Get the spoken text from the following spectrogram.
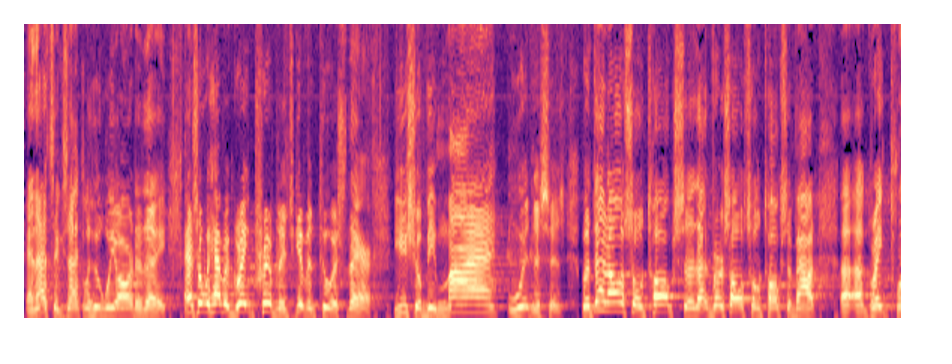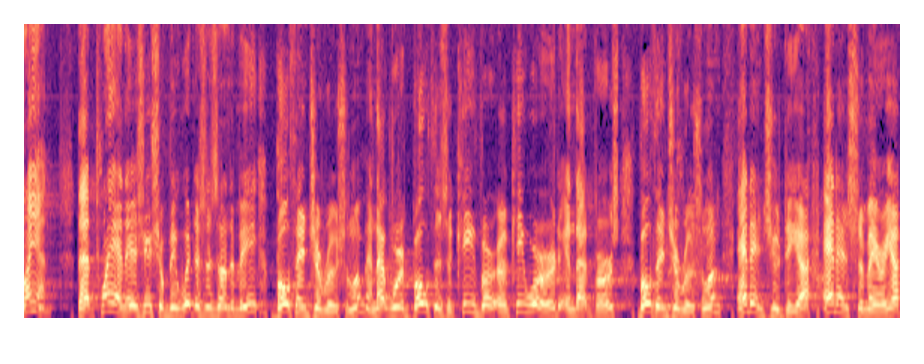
And that's exactly who we are today. And so we have a great privilege given to us there. You shall be my witnesses. But that also talks, uh, that verse also talks about uh, a great plan. That plan is, You shall be witnesses unto me, both in Jerusalem, and that word both is a key, ver- a key word in that verse, both in Jerusalem and in Judea and in Samaria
